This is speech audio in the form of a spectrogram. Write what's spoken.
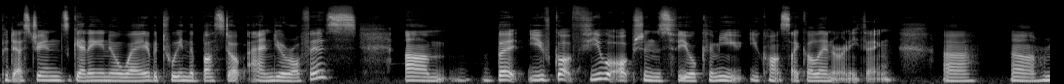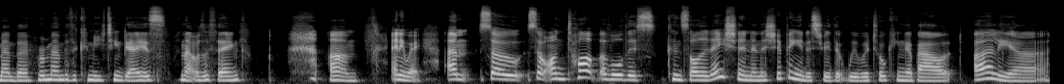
pedestrians getting in your way between the bus stop and your office um, but you've got fewer options for your commute. You can't cycle in or anything. Uh, oh, remember, remember the commuting days when that was a thing. Um, anyway, um, so so on top of all this consolidation in the shipping industry that we were talking about earlier,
